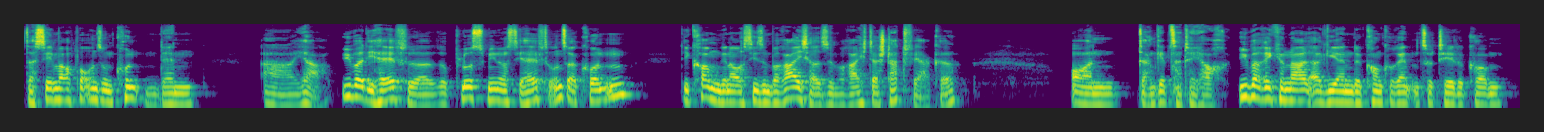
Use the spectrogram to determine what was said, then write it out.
Das sehen wir auch bei unseren Kunden, denn äh, ja, über die Hälfte oder so plus minus die Hälfte unserer Kunden, die kommen genau aus diesem Bereich, also im Bereich der Stadtwerke. Und dann gibt's natürlich auch überregional agierende Konkurrenten zur Telekom.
